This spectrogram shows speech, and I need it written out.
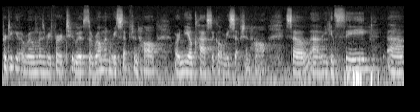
particular room was referred to as the Roman reception hall or neoclassical reception hall. So uh, you can see uh,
